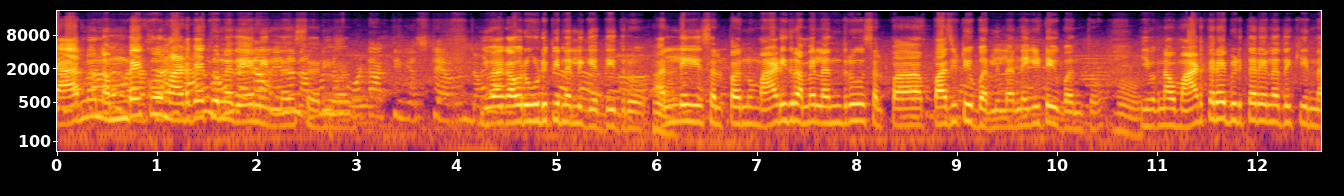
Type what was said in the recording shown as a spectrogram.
ಯಾರನ್ನೂ ನಂಬಬೇಕು ಮಾಡಬೇಕು ಅನ್ನೋದೇನಿಲ್ಲ ಸರ್ ಇವಾಗ. ಓಟ್ ಹಾಕ್ತೀವಿ ಅಷ್ಟೇ ಅವ್ರನ್ನ ಇವಾಗ ಅವರು ಉಡುಪಿನಲ್ಲಿ ಗೆದ್ದಿದ್ರು. ಅಲ್ಲಿ ಸ್ವಲ್ಪ ಮಾಡಿದ್ರು ಆಮೇಲೆ ಅಂದ್ರು ಸ್ವಲ್ಪ ಪಾಸಿಟಿವ್ ಬರಲಿಲ್ಲ ನೆಗೆಟಿವ್ ಬಂತು. ಇವಾಗ ನಾವು ಮಾಡ್ತಾರೆ ಬಿಡ್ತಾರೆ ಅನ್ನೋದಕ್ಕಿಂತ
